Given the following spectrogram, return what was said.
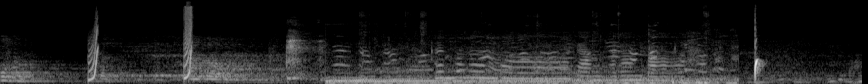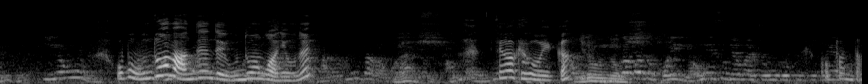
간다 간다 간다 간다. 오빠 운동하면 안 되는데 운동한 거 아니야 오늘? 뭐야, 씨. 생각해 보니까 이런 운동, 씨. kop한다.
